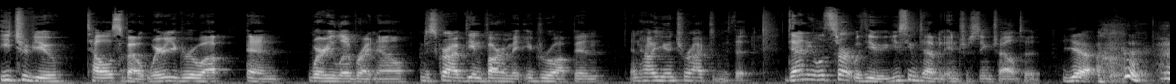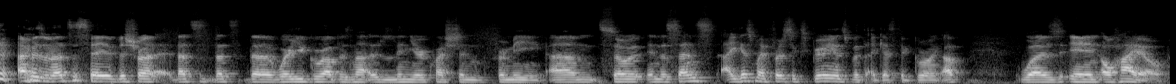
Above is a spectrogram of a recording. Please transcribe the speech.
Each of you tell us about where you grew up and where you live right now. Describe the environment you grew up in and how you interacted with it. Dani, let's start with you. You seem to have an interesting childhood. Yeah, I was about to say, Vishwa, that's that's the where you grew up is not a linear question for me. Um, so in the sense, I guess my first experience with I guess the growing up was in Ohio.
